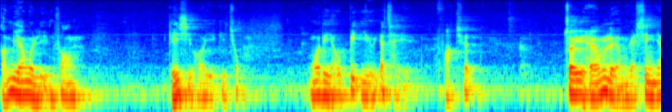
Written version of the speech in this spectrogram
咁樣嘅亂放幾時可以結束？我哋有必要一齊發出最響亮嘅聲音，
